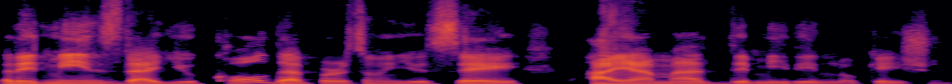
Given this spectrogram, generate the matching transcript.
but it means that you call that person and you say, I am at the meeting location.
